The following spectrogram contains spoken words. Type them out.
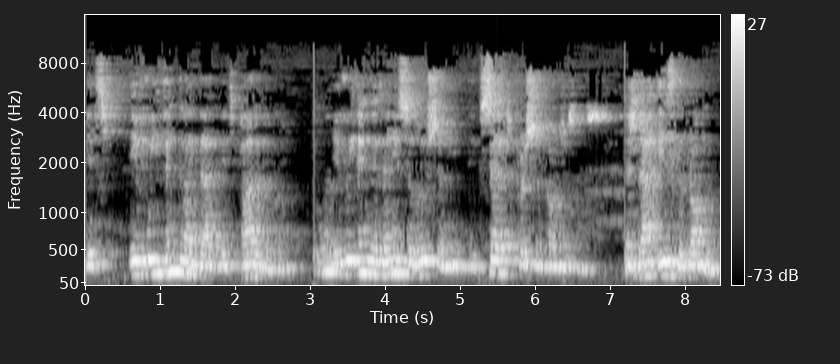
It's, if we think like that, it's part of the problem. If we think there's any solution except Krishna consciousness, then that is the problem.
